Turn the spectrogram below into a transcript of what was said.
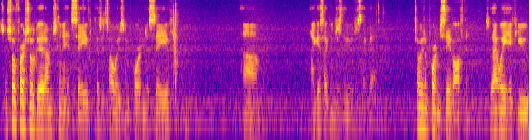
So, so far so good. I'm just going to hit save because it's always important to save. Um, I guess I can just leave it just like that. It's always important to save often. So that way if you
